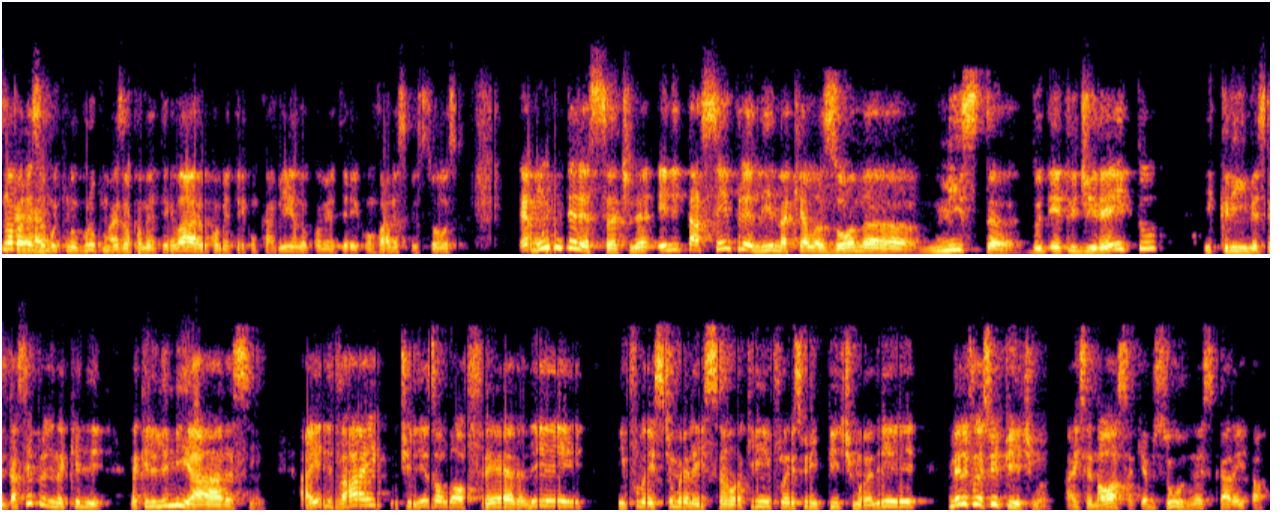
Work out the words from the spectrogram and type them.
Não apareceu é. muito no grupo, mas eu comentei lá, eu comentei com Camila, eu comentei com várias pessoas é muito interessante, né? Ele está sempre ali naquela zona mista do, entre direito e crime. Assim. Ele está sempre ali naquele, naquele limiar, assim. Aí ele vai, utiliza o lawfare ali, influencia uma eleição aqui, influencia o impeachment ali. Primeiro influencia o impeachment. Aí você, nossa, que absurdo, né? Esse cara aí e tal.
